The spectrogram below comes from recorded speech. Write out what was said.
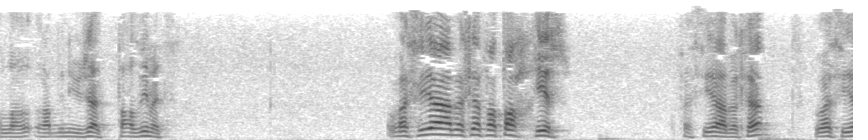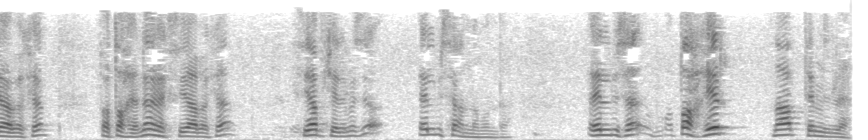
Allah Rabbini yücelt, tazim et. Ve siyâbeke fetahhir. Fe siyâbeke ve siyâbeke fetahhir. Ne demek siyâbeke? Siyab kelimesi elbise anlamında. Elbise, tahhir, ne yap? Temizle.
